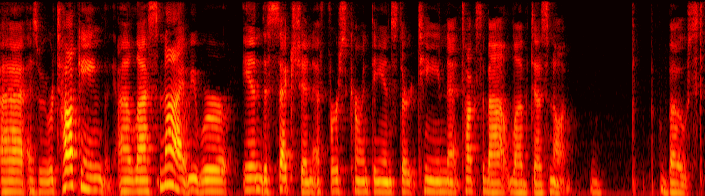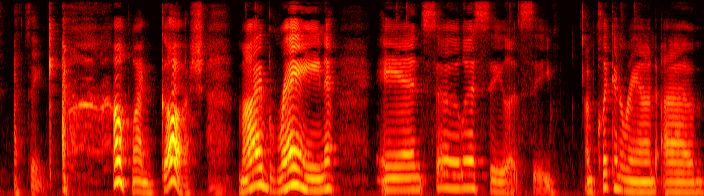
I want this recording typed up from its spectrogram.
uh, as we were talking uh, last night, we were in the section of First Corinthians 13 that talks about love does not boast, I think. oh my gosh, my brain. And so let's see, let's see. I'm clicking around. Um,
